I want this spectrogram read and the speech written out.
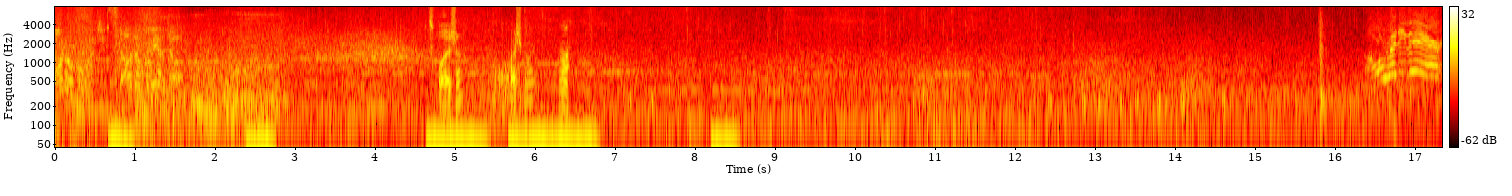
On Overwatch. Todo cubierto. Explosion? Question mark? Huh. Already there.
